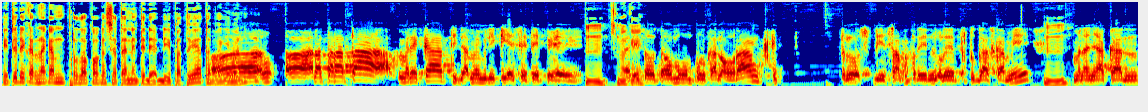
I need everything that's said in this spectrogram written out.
Itu dikarenakan protokol kesehatan yang tidak dipatuhi atau bagaimana? Uh, uh, rata-rata mereka tidak memiliki SCTP. Hmm, okay. Jadi tahu-tahu mengumpulkan orang, terus disamperin oleh petugas kami, hmm. menanyakan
